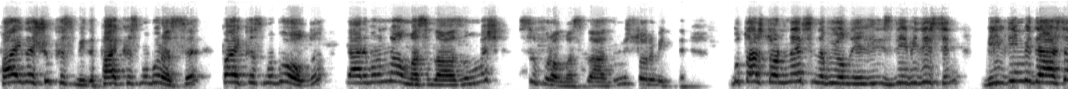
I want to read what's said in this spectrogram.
Payda şu kısmıydı. Pay kısmı burası. Pay kısmı bu oldu. Yani bunun ne olması lazımmış? Sıfır olması lazımmış. Soru bitti. Bu tarz soruların hepsinde bu yolu izleyebilirsin. Bildiğin bir değerse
